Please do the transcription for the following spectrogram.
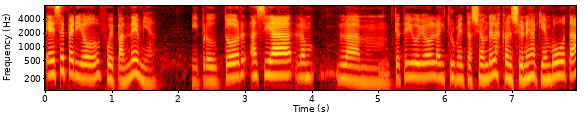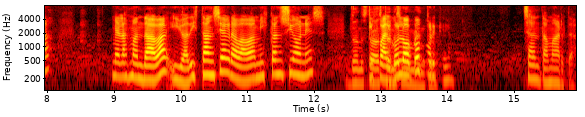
ese periodo fue pandemia. Mi productor hacía la, la, ¿qué te digo yo? La instrumentación de las canciones aquí en Bogotá me las mandaba y yo a distancia grababa mis canciones. ¿Dónde y fue algo loco porque Santa Marta.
